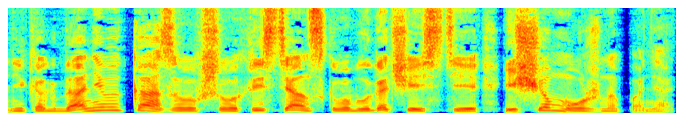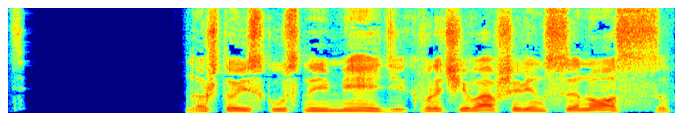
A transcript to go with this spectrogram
никогда не выказывавшего христианского благочестия, еще можно понять. Но что искусный медик, врачевавший венценосцев,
